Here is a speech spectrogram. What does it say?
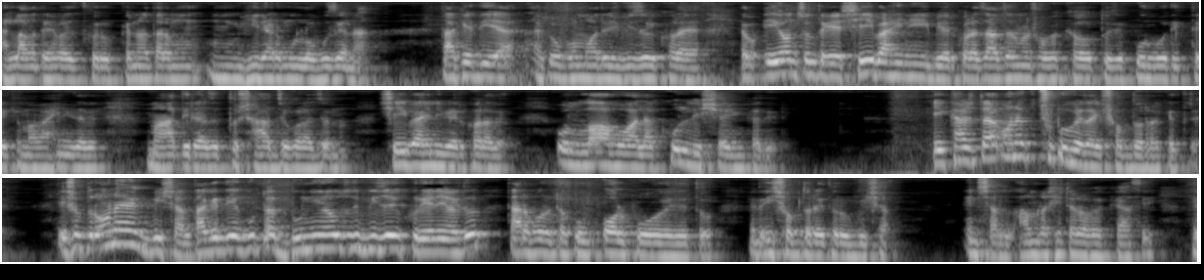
আল্লাহ আমাদের হেফাজত করুক কেন তার হীরার মূল্য বুঝে না। তাকে দিয়ে একটা উপমহাদেশ বিজয় করায় এবং এই অঞ্চল থেকে সেই বাহিনী বের করা, যার জন্য অপেক্ষা করতো যে পূর্ব দিক থেকে মা বাহিনী যাবে মাহাদির রাজত্ব সাহায্য করার জন্য। সেই বাহিনী বের করাবে। উল্লাহ আলা কুল্লি শাহিন কাদির। এই কাজটা অনেক ছোটো হয়ে যায় শব্দটার ক্ষেত্রে। এই শব্দটা অনেক বিশাল। তাকে দিয়ে গোটা দুনিয়াও যদি বিজয় করিয়ে নেওয়া হতো তারপর এটা খুব অল্প হয়ে যেত। কিন্তু এই শব্দটা এত বিশাল। ইনশাল্লাহ আমরা সেটার অপেক্ষা আছি যে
